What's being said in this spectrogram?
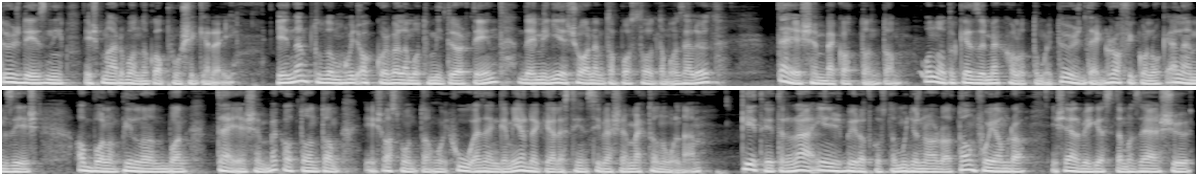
tőzsdézni, és már vannak apró sikerei. Én nem tudom, hogy akkor velem ott mi történt, de én még ilyet soha nem tapasztaltam az előtt. Teljesen bekattantam. Onnantól kezdve meghallottam, hogy tőzsde, grafikonok, elemzés, abban a pillanatban teljesen bekattantam, és azt mondtam, hogy hú, ez engem érdekel, ezt én szívesen megtanulnám. Két hétre rá én is beiratkoztam ugyanarra a tanfolyamra, és elvégeztem az első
